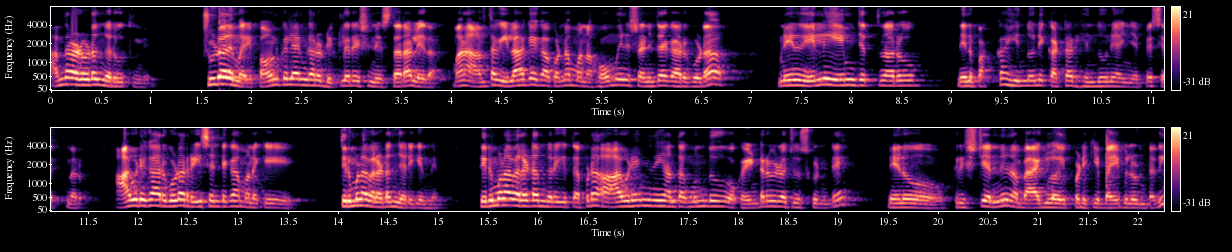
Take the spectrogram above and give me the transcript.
అందరూ అడగడం జరుగుతుంది. చూడాలి మరి పవన్ కళ్యాణ్ గారు డిక్లరేషన్ ఇస్తారా లేదా? మన అంత ఇలాగే కాకుండా మన హోమ్ మినిస్టర్ అనిత గారు కూడా నేను వెళ్ళి ఏం చెప్తున్నారు? నేను పక్కా హిందూని కట్టర్ హిందూని అని చెప్పేసి చెప్తున్నారు. ఆవిడ గారు కూడా రీసెంట్గా మనకి తిరుమల వెళ్ళడం జరిగింది. తిరుమల వెళ్ళడం జరిగేటప్పుడు ఆవిడేంది అంతకుముందు ఒక ఇంటర్వ్యూలో చూసుకుంటే నేను క్రిస్టియన్ని నా బ్యాగ్లో ఇప్పటికీ బైబిల్ ఉంటుంది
